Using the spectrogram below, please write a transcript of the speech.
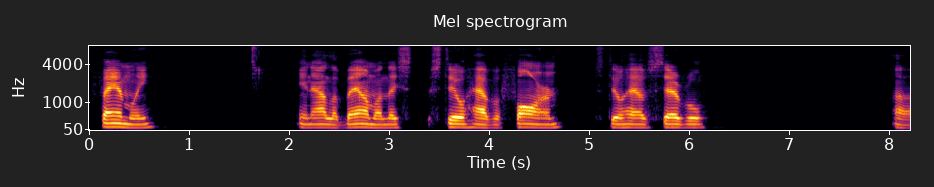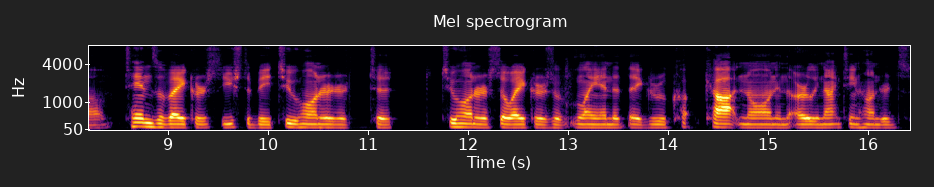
family in Alabama they st- still have a farm still have several uh, tens of acres. Used to be 200 or to 200 or so acres of land that they grew co- cotton on in the early 1900s,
